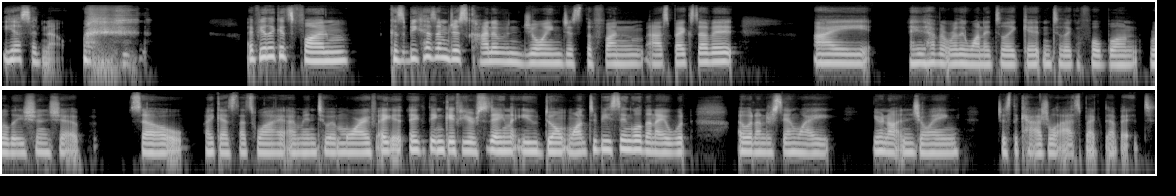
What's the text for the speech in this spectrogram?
yes and no. I feel like it's fun because because I'm just kind of enjoying just the fun aspects of it. I I haven't really wanted to like get into like a full blown relationship. So I guess that's why I'm into it more. I, I, I think if you're saying that you don't want to be single, then I would I would understand why you're not enjoying just the casual aspect of it.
